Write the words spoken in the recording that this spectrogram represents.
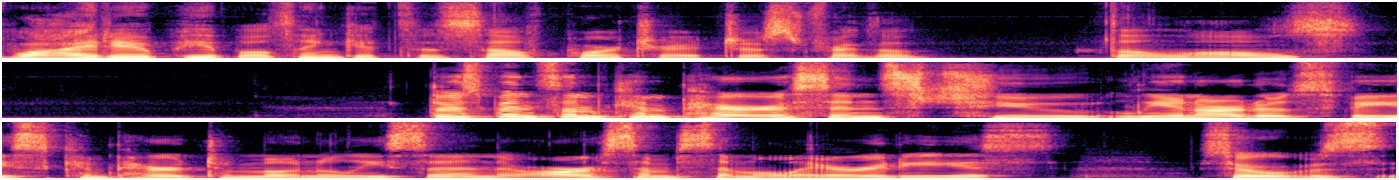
Why do people think it's a self portrait? Just for the the lulls? There's been some comparisons to Leonardo's face compared to Mona Lisa, and there are some similarities. So it was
